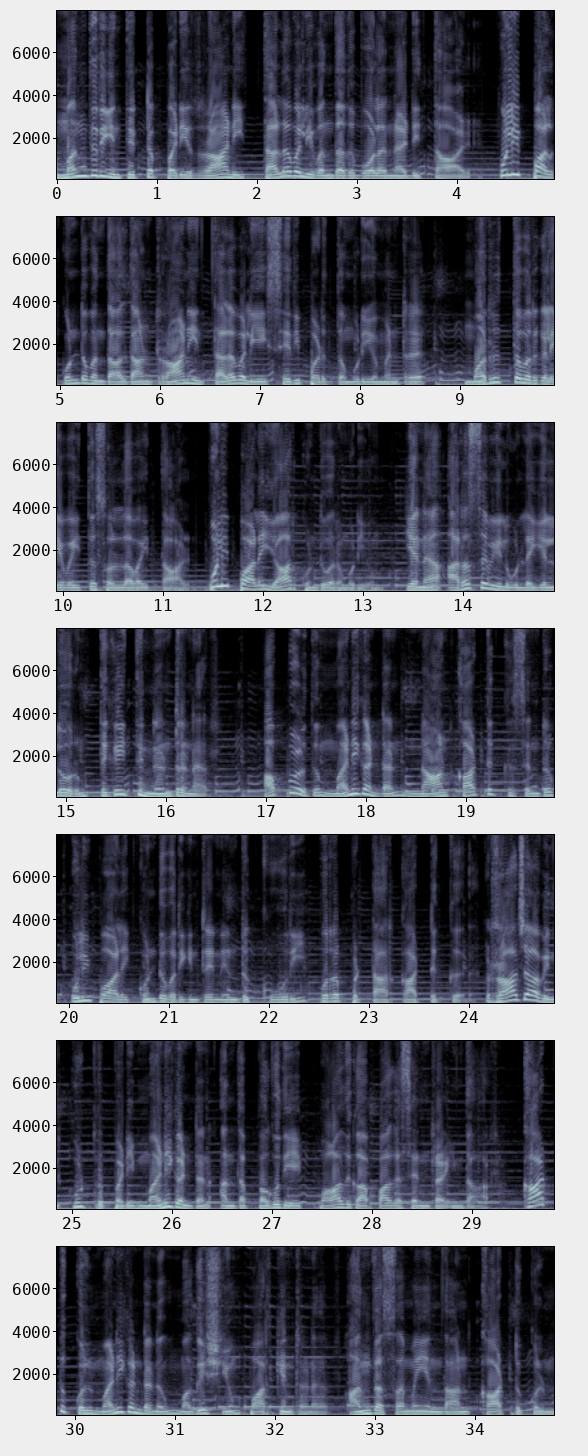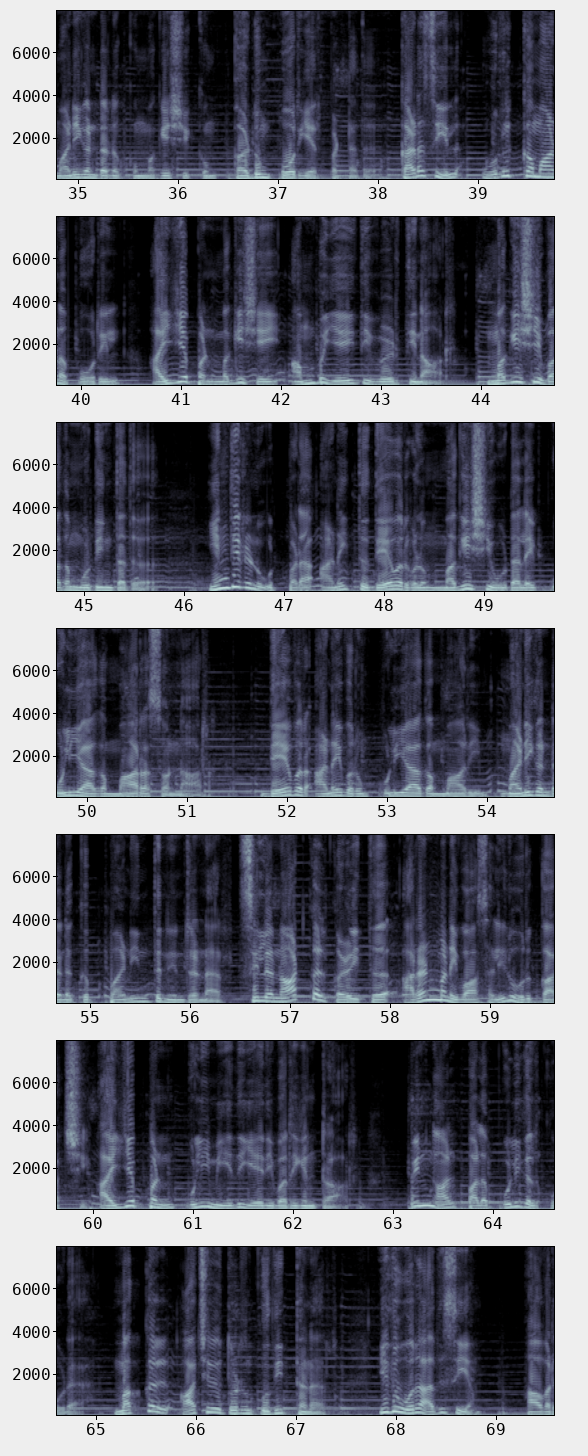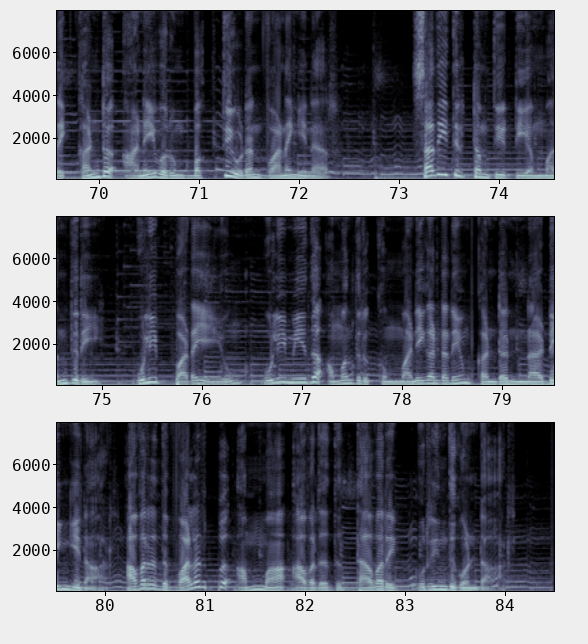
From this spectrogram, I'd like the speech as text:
மந்திரியின் திட்டப்படி ராணி தலைவலி வந்தது போல நடித்தாள். புலிப்பால் கொண்டு வந்தால்தான் ராணியின் தலைவலியை சரிப்படுத்த முடியும் என்று மருத்துவர்களை வைத்து சொல்ல வைத்தாள். புலிப்பாலை யார் கொண்டு வர முடியும் என அரசவையில் உள்ள எல்லோரும் திகைத்து நின்றனர். அப்பொழுது மணிகண்டன் நான் காட்டுக்கு சென்று புலிப்பாலை கொண்டு வருகின்றேன் என்று கூறி புறப்பட்டார் காட்டுக்கு. ராஜாவின் கூற்றுப்படி மணிகண்டன் அந்த பகுதியை பாதுகாப்பாக சென்றடைந்தார். காட்டுக்குள் மணிகண்டனும் மகிழ்ச்சியும் பார்க்கின்றனர். அந்த சமயம்தான் காட்டுக்குள் மணிகண்டனுக்கும் மகிழ்ச்சிக்கும் கடும் போர் ஏற்பட்டது. கடைசியில் உருக்கமான போரில் ஐயப்பன் மகிழ்ச்சியை அம்பு எய்தி வீழ்த்தினார். மகிழ்ச்சி வதம் முடிந்தது. இந்திரன் உட்பட அனைத்து தேவர்களும் மகிழ்ச்சி உடலை புலியாக மாற சொன்னார். தேவர் அனைவரும் புலியாக மாறி மணிகண்டனுக்கு பணிந்து நின்றனர். சில நாட்கள் கழித்து அரண்மனை வாசலில் ஒரு காட்சி. ஐயப்பன் புலி மீது ஏறி வருகின்றார். பின்னால் பல புலிகள் கூட. மக்கள் ஆச்சரியத்துடன் குதித்தனர். இது ஒரு அதிசயம். அவரை கண்டு அனைவரும் பக்தியுடன் வணங்கினர். சதி திட்டம் தீட்டிய மந்திரி புலிப்படையையும் புலி மீது அமர்ந்திருக்கும் மணிகண்டனையும் கண்டு நடுங்கினார். அவரது வளர்ப்பு அம்மா அவரது தவறை புரிந்து கொண்டார்.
